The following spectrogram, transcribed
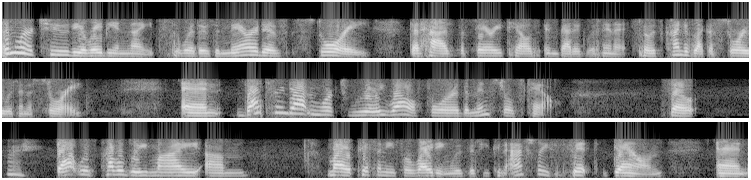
similar to the Arabian Nights where there's a narrative story that has the fairy tales embedded within it. So it's kind of like a story within a story and that turned out and worked really well for the minstrel's tale so hmm. that was probably my um my epiphany for writing was if you can actually sit down and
